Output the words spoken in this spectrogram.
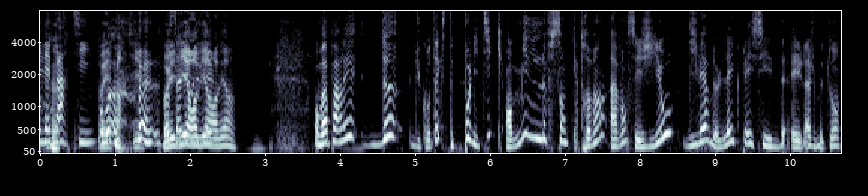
il est parti. On est parti. Bon, Olivier, salut, reviens, Olivier. reviens. On va parler de du contexte politique en 1980 avant ces JO d'hiver de Lake Placid. Et là, je me tourne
